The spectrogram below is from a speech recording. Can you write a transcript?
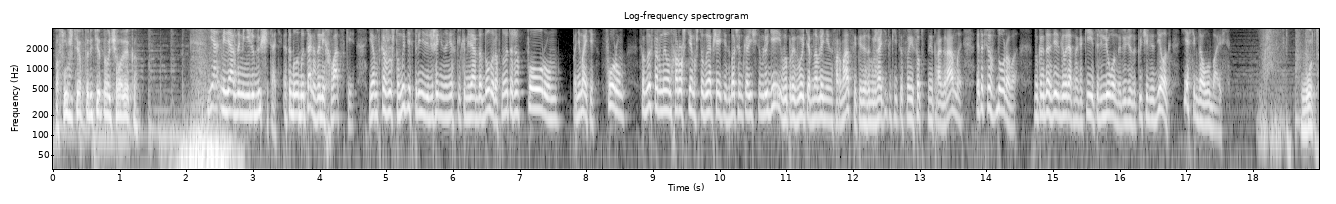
Послушайте авторитетного человека. Я миллиардами не люблю считать. Это было бы так залихватски. Я вам скажу, что мы здесь приняли решение на несколько миллиардов долларов, но это же форум. Понимаете, форум. С одной стороны, он хорош тем, что вы общаетесь с большим количеством людей, вы производите обновление информации, перезагружаете какие-то свои собственные программы. Это все здорово. Но когда здесь говорят, на какие триллионы люди заключили сделок, я всегда улыбаюсь. Вот,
